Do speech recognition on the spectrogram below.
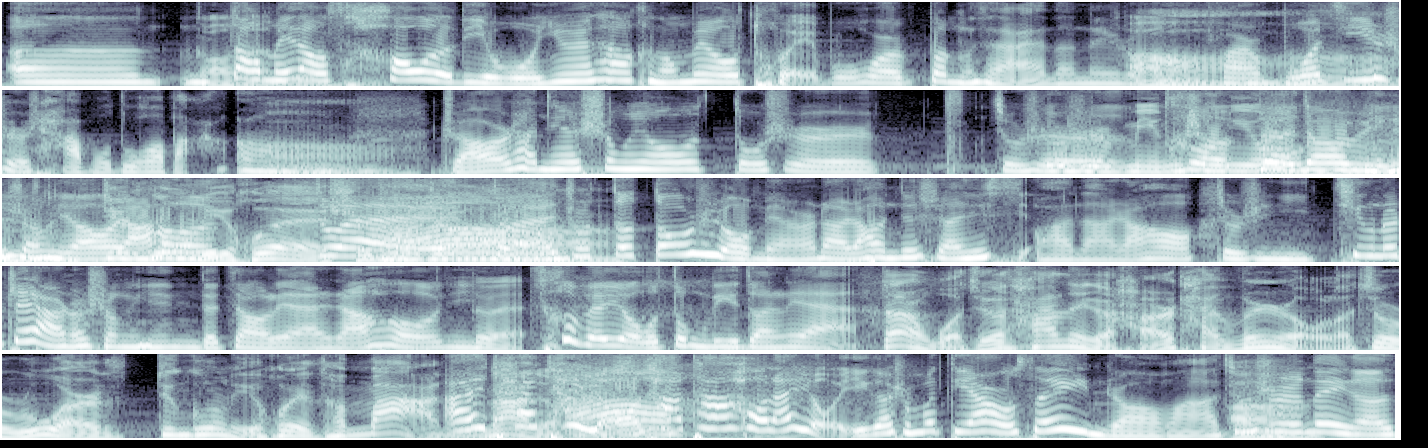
嗯高，倒没到难度操的地步，因为它可能没有腿部或者蹦起来的那种，哦反正搏击是差不多吧。嗯，啊，主要是它那些声优都是就是名特声优对，都是名声优，然后公理会、对对，就都都是有名的，然后你就选你喜欢的，然后就是你听着这样的声音，你的教练，然后你对特别有动力锻炼。但是我觉得他那个还是太温柔了，就是如果是丁公理会他骂你，哎，他他有啊他他后来有一个什么 DLC，你知道吗？就是那个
